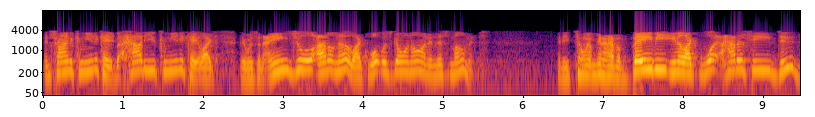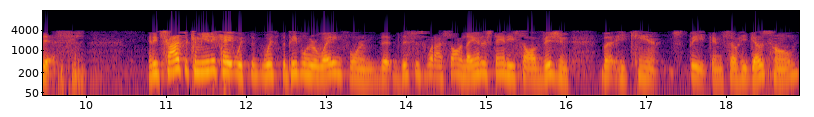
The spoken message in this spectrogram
and trying to communicate. But how do you communicate? Like, there was an angel. I don't know. Like, what was going on in this moment? And he told me, I'm going to have a baby. You know, like, what, how does he do this? And he tries to communicate with the, with the people who are waiting for him that this is what I saw. And they understand he saw a vision but he can't speak. And so he goes home.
